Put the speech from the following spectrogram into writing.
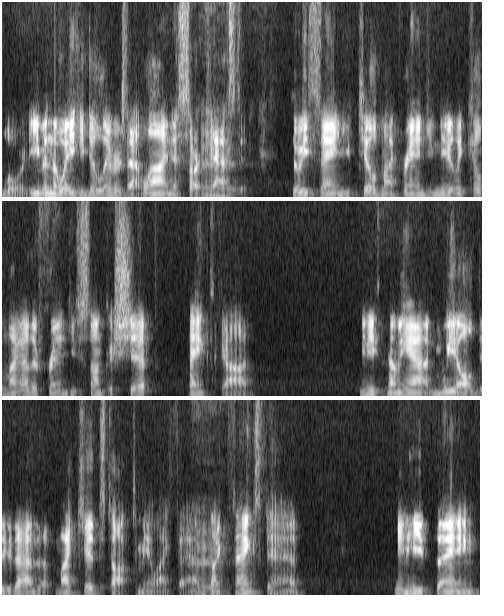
Lord. Even the way he delivers that line is sarcastic. Mm. So he's saying, You killed my friend. You nearly killed my other friend. You sunk a ship. Thanks, God. And he's coming out, and we all do that. My kids talk to me like that. Mm. Like, thanks, Dad. I mean, he's saying,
